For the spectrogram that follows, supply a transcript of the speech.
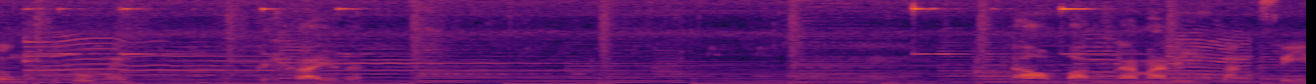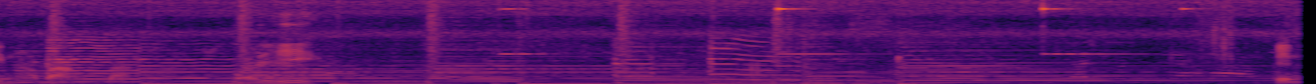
ทรงเหมือนพี่ทูกไหมคล้ายๆอยู่นะอ้าวบังนะมารีบางซีนค่ะบางบางมารีเป็น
